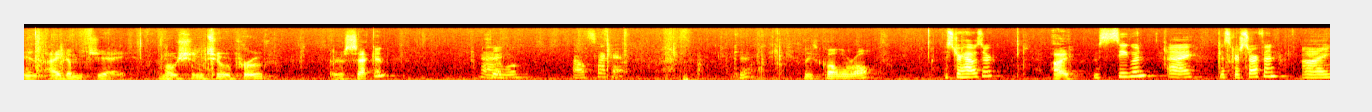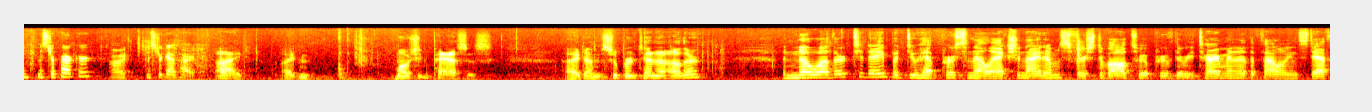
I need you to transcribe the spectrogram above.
in item J? Motion to approve? Is there a second? I will, I'll second. Okay, please call the roll. Mr. Hauser? Aye. Mrs. Segwin? Aye. Ms. Karstoffen? Aye. Mr. Parker? Aye. Mr. Gebhardt? Aye. Item, motion passes. Item superintendent other? No other today, but do have personnel action items. First of all, to approve the retirement of the following staff,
